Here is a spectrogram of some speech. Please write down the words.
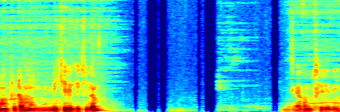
মাংসটা মেখে রেখেছিলাম। এখন ছেড়ে দিই।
